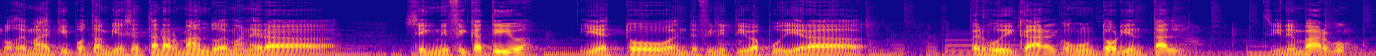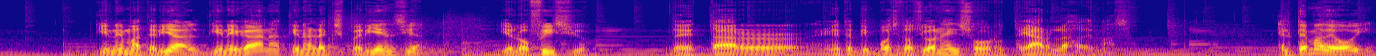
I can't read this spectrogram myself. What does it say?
los demás equipos también se están armando de manera significativa y esto en definitiva pudiera perjudicar al conjunto oriental. Sin embargo, tiene material, tiene ganas, tiene la experiencia y el oficio de estar en este tipo de situaciones y sortearlas además. El tema de hoy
